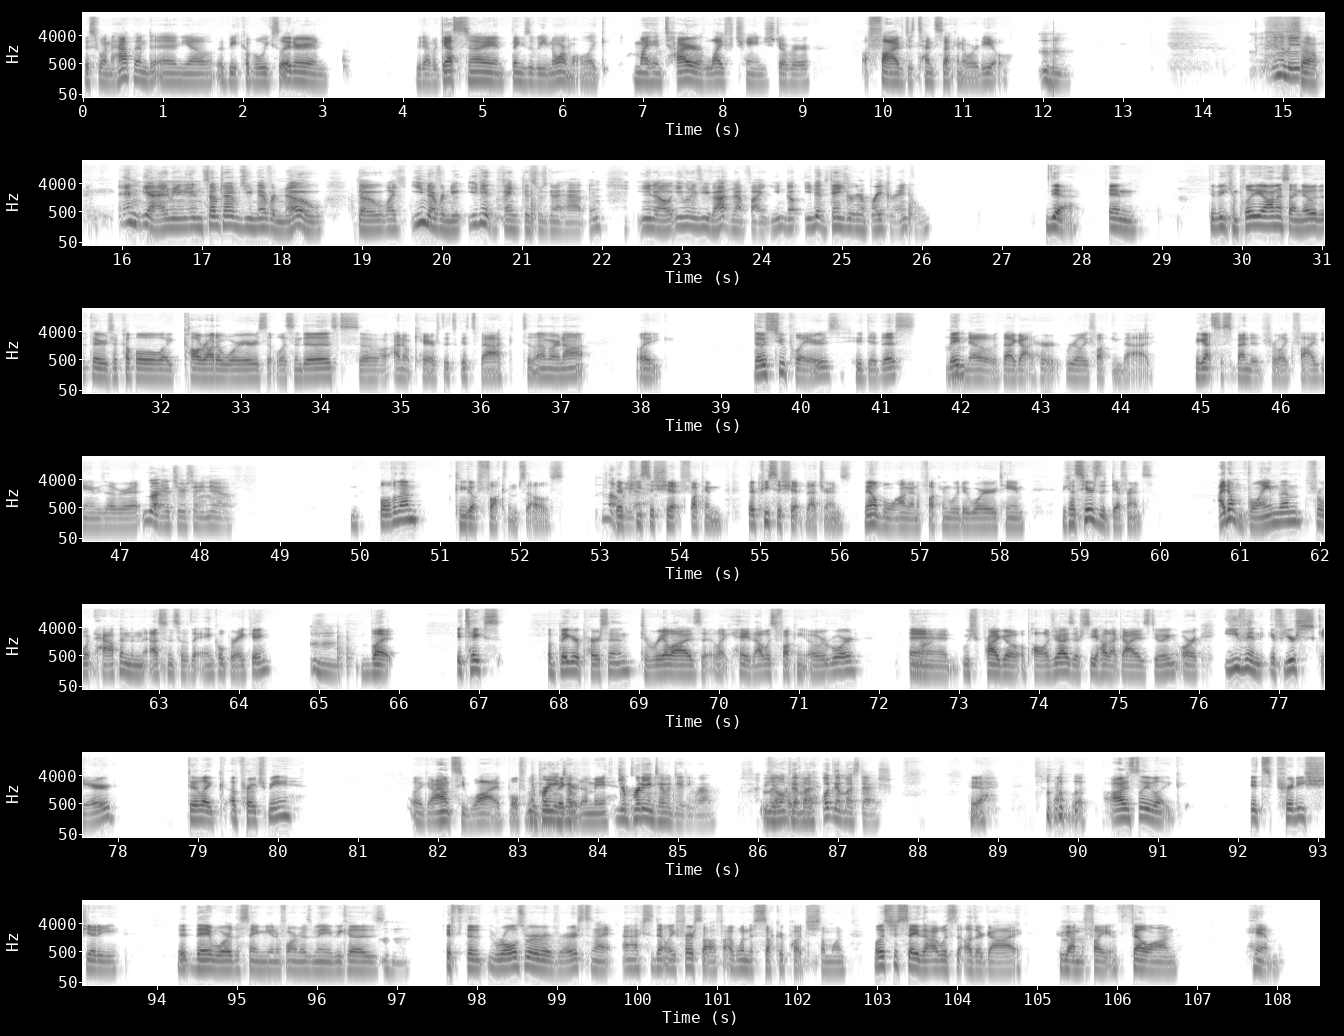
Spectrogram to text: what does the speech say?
this wouldn't have happened. And you know, it'd be a couple weeks later and we'd have a guest tonight and things would be normal. Like my entire life changed over a five to ten second ordeal. hmm And I mean, so and yeah, I mean, and sometimes you never know, though. Like you never knew, you didn't think this was gonna happen. You know, even if you got in that fight, you don't, you didn't think you were gonna break your ankle. Yeah. And to be completely honest, I know that there's a couple like Colorado Warriors that listen to this. So I don't care if this gets back to them or not. Like those two players who did this, they Mhm. know that I got hurt really fucking bad. They got suspended for like five games over it. Right, that's what you're saying, yeah. Both of them can go fuck themselves. No, they're Oh, yeah. piece of shit fucking they're piece of shit veterans. They don't belong on a fucking Wounded Warrior team. Because here's the difference. I don't blame them for what happened in the essence of the ankle breaking, Mhm. but it takes a bigger person to realize that like, hey, that was fucking overboard. Right. And we should probably go apologize or see how that guy is doing. Or even if you're scared to like approach me, like I don't see why both of You're them are pretty bigger intim- than me. You're pretty intimidating, Rob. I mean, Yeah, look at my look at that mustache. Yeah. No, honestly, like it's pretty shitty that they wore the same uniform as me because Mhm. if the roles were reversed and I accidentally, first off, I wouldn't have sucker punched someone. Well, let's just say that I was the other guy who got in the Mhm. fight and fell on him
